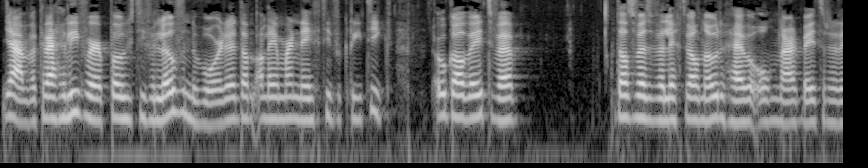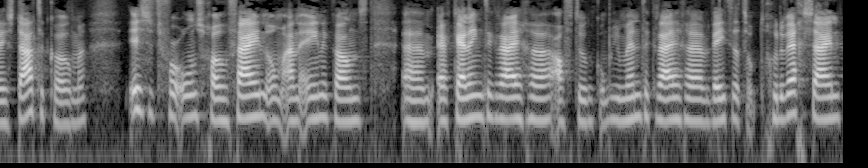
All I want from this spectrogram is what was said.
ja, we krijgen liever positieve lovende woorden dan alleen maar negatieve kritiek. Ook al weten we dat we het wellicht wel nodig hebben om naar het betere resultaat te komen, is het voor ons gewoon fijn om aan de ene kant um, erkenning te krijgen, af en toe een compliment te krijgen, weten dat we op de goede weg zijn.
